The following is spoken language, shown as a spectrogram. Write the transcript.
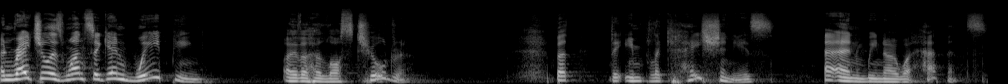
And Rachel is once again weeping over her lost children. But the implication is, and we know what happens,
